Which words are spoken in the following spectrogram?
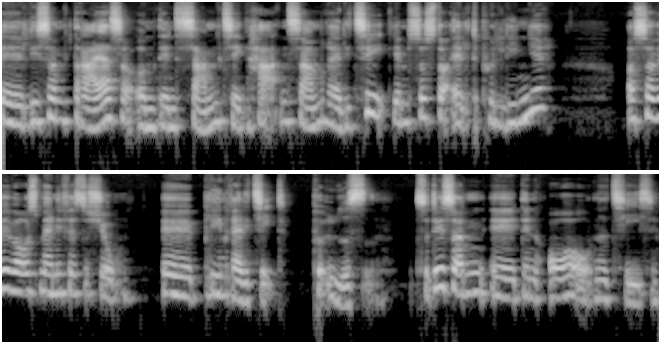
øh, ligesom drejer sig om den samme ting, har den samme realitet, jamen så står alt på linje, og så vil vores manifestation øh, blive en realitet på ydersiden. Så det er sådan øh, den overordnede tese.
